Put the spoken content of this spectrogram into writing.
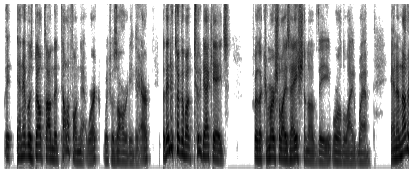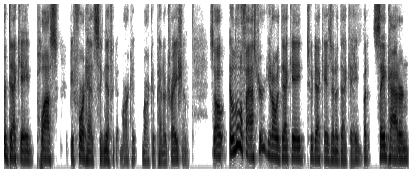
it, and it was built on the telephone network, which was already there. But then it took about two decades for the commercialization of the World Wide Web, and another decade plus before it had significant market market penetration. So a little faster, you know, a decade, two decades, and a decade, but same pattern.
